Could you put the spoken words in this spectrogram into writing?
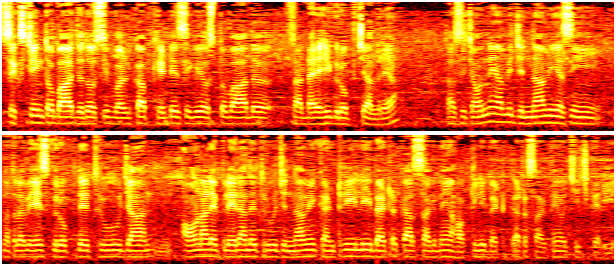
16 ਤੋਂ ਬਾਅਦ ਜਦੋਂ ਅਸੀਂ ਵਰਲਡ ਕੱਪ ਖੇਡੇ ਸੀਗੇ, ਉਸ ਤੋਂ ਬਾਅਦ ਸਾਡਾ ਇਹੀ ਗਰੁੱਪ ਚੱਲ ਰਿਹਾ। ਅਸੀਂ ਚਾਹੁੰਦੇ ਹਾਂ ਵੀ ਜਿੰਨਾ ਵੀ ਅਸੀਂ ਮਤਲਬ ਇਸ ਗਰੁੱਪ ਦੇ ਥਰੂ ਜਾਂ ਆਉਣ ਵਾਲੇ ਪਲੇਅਰਾਂ ਦੇ ਥਰੂ ਜਿੰਨਾ ਵੀ ਕੰਟਰੀ ਲਈ ਬੈਟਰ ਕਰ ਸਕਦੇ ਹਾਂ ਹਾਕੀ ਲਈ ਬੈਟਰ ਕਰ ਸਕਦੇ ਹਾਂ, ਉਹ ਚੀਜ਼ ਕਰੀਏ।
